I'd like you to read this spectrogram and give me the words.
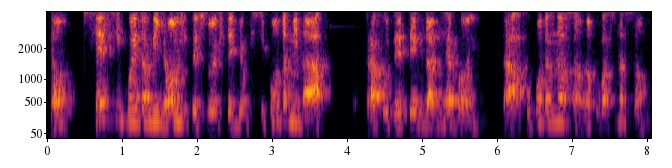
Então, 150 milhões de pessoas teriam que se contaminar para poder ter imunidade de rebanho, tá? Por contaminação, não por vacinação.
